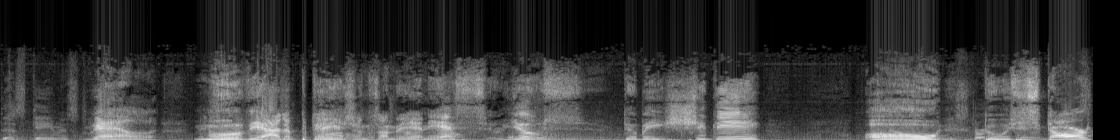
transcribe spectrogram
This game is Well, movie adaptations on the NES used to be shitty. Oh, do we start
